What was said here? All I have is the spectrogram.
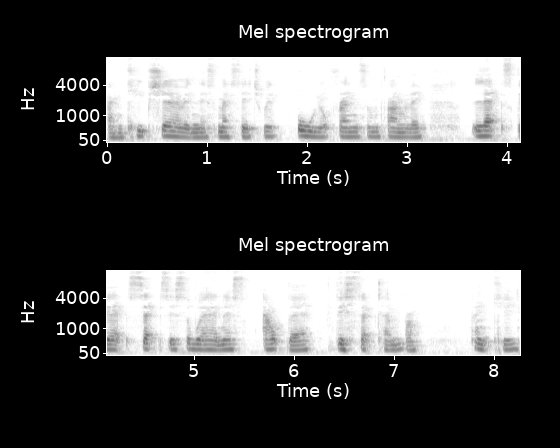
and keep sharing this message with all your friends and family. Let's get sepsis awareness out there this September. Thank you.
